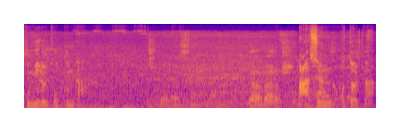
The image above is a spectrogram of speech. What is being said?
구미를 돋군다. 맛은 어떨까?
